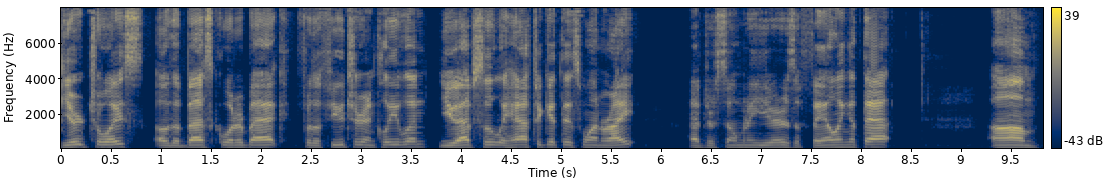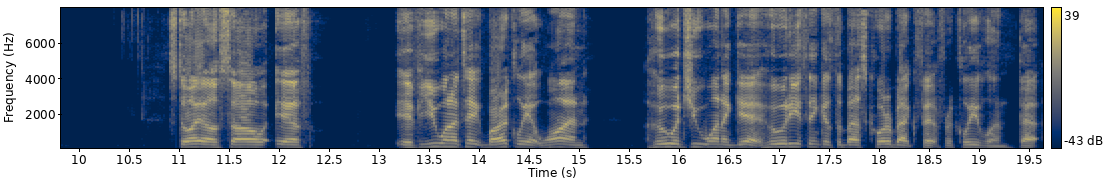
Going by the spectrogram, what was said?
your choice of the best quarterback for the future in Cleveland. You absolutely have to get this one right after so many years of failing at that. Um, Stoyo, so if if you want to take Barkley at one, who would you want to get? Who do you think is the best quarterback fit for Cleveland? That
